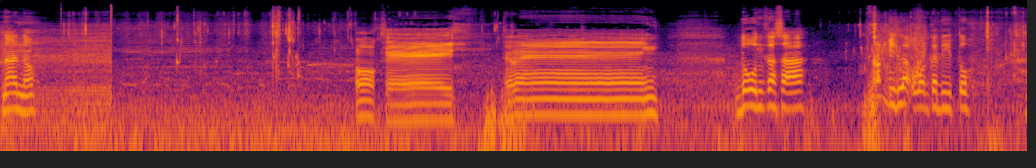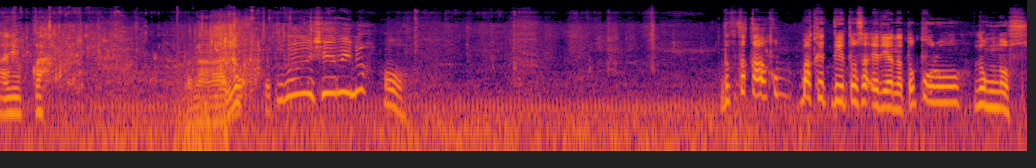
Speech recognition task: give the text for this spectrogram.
Na ano? Okay. Tereng. Doon ka sa kabila, huwag ka dito. Hayop ka. Panalo. Totoo yung sherry, no? Oh. Nagtaka ako bakit dito sa area na to puro lungnos.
